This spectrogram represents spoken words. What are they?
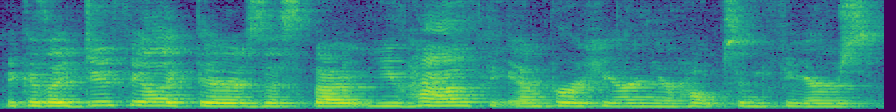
Because I do feel like there is this about, you have the Emperor here in your hopes and fears.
